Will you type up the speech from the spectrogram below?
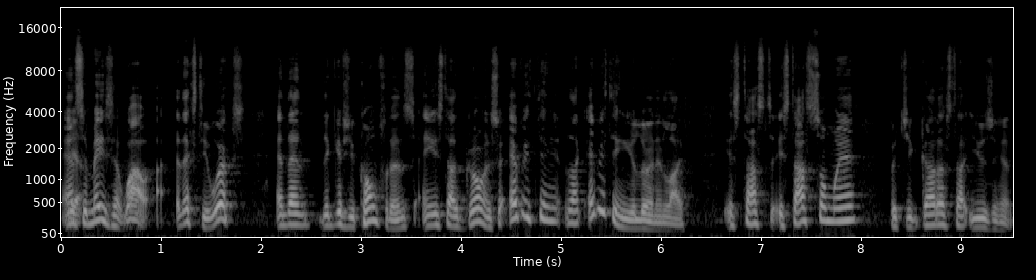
and it's amazing. Wow, it actually works, and then that gives you confidence, and you start growing. So everything, like everything you learn in life, it starts to, it starts somewhere, but you gotta start using it.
